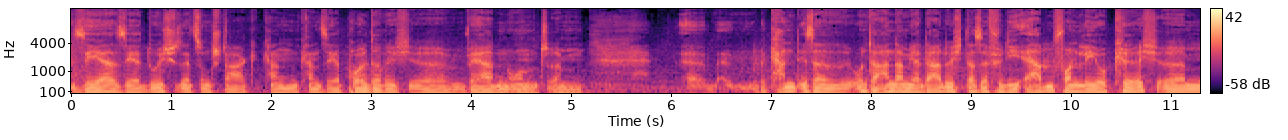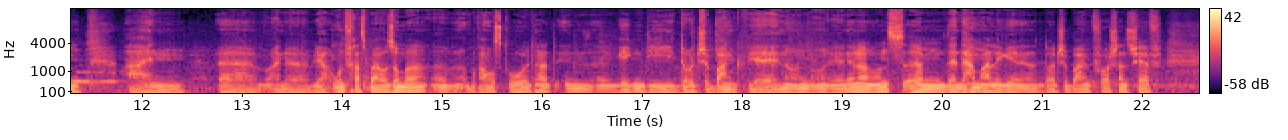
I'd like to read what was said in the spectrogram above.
sehr, sehr durchsetzungsstark, kann, kann sehr polterig äh, werden und ähm, äh, bekannt ist er unter anderem ja dadurch, dass er für die Erben von Leo Kirch ähm, ein äh, eine ja, unfassbare Summe äh, rausgeholt hat in, äh, gegen die Deutsche Bank. Wir erinnern, erinnern uns, ähm, der damalige Deutsche Bank Vorstandschef äh,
